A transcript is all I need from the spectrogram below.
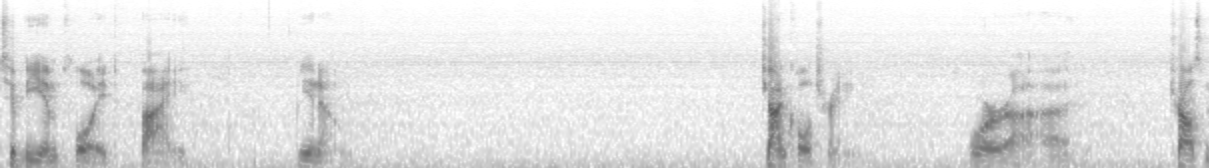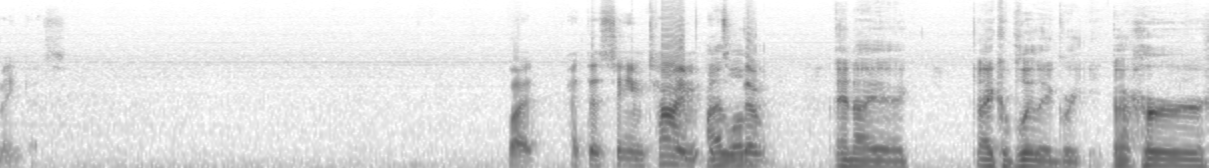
to be employed by, you know, John Coltrane or uh, Charles Mingus. But at the same time, it's I love the, it, and I I completely agree. Uh, her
